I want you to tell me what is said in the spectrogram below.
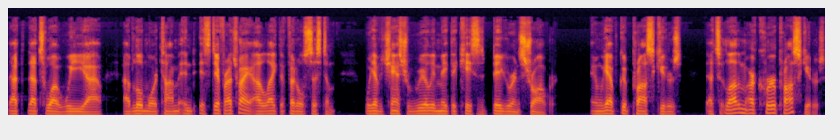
That, that's why we uh, have a little more time. And it's different. That's why I like the federal system. We have a chance to really make the cases bigger and stronger. And we have good prosecutors. That's a lot of them are career prosecutors,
